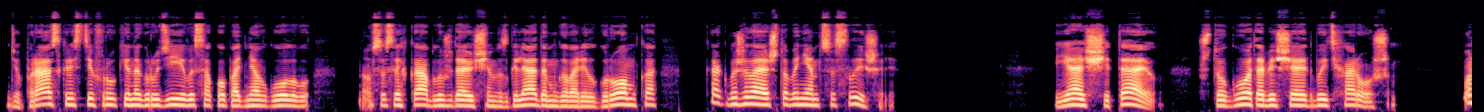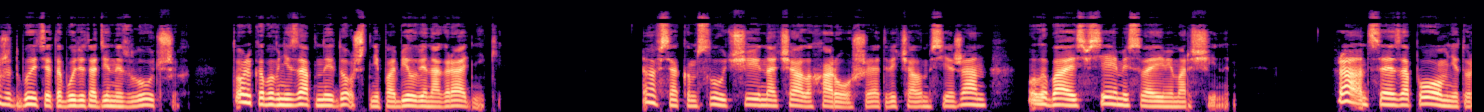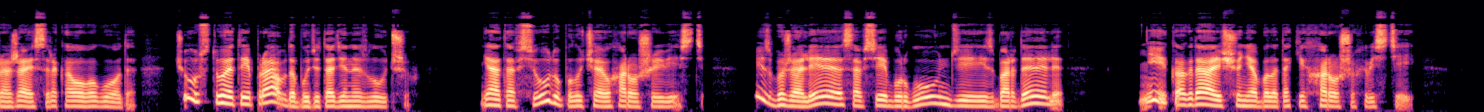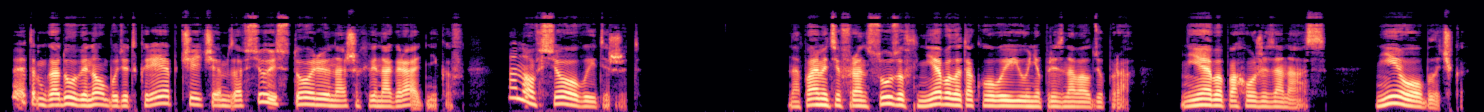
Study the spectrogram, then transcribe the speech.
Дюпра, скрестив руки на груди и высоко подняв голову, но со слегка облуждающим взглядом говорил громко, как бы желая, чтобы немцы слышали. «Я считаю, что год обещает быть хорошим. Может быть, это будет один из лучших, только бы внезапный дождь не побил виноградники. «Во всяком случае, начало хорошее», — отвечал мсье Жан, улыбаясь всеми своими морщинами. «Франция запомнит урожай сорокового года. Чувствую, это и правда будет один из лучших. Я отовсюду получаю хорошие вести. Из Бажале, со всей Бургундии, из Борделя. Никогда еще не было таких хороших вестей. В этом году вино будет крепче, чем за всю историю наших виноградников. Оно все выдержит. На памяти французов не было такого июня, признавал Дюпра. Небо похоже за нас. Ни облачко.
